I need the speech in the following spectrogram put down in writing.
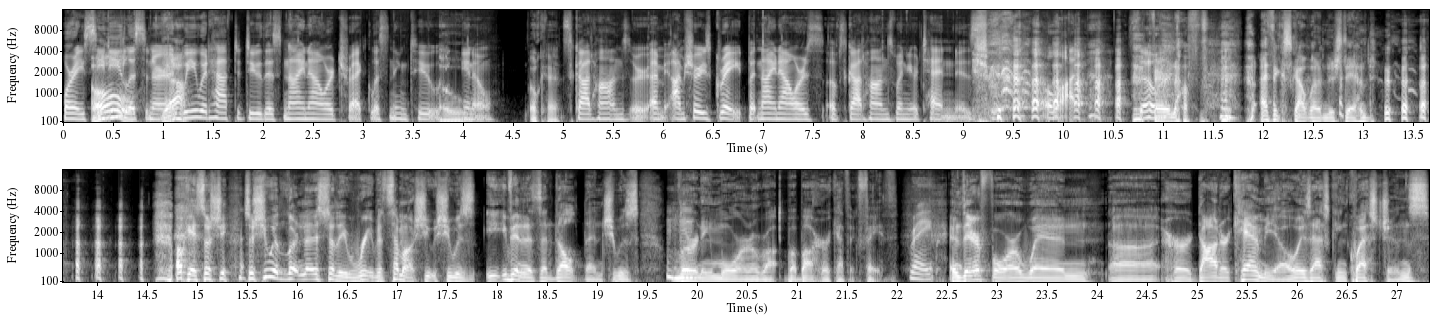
or a CD Oh, listener, yeah. and we would have to do this nine-hour trek listening to Oh. you know Okay. Scott Hahn's, or I mean, I'm sure he's great, but nine hours of Scott Hahn's when you're 10 is a lot. So, Fair enough. I think Scott would understand. Okay, so she so she would learn not necessarily read, but somehow she she was even as an adult. Then she was learning more about, about her Catholic faith, Mm-hmm. Right. And therefore, when uh, her daughter Cameo is asking questions,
